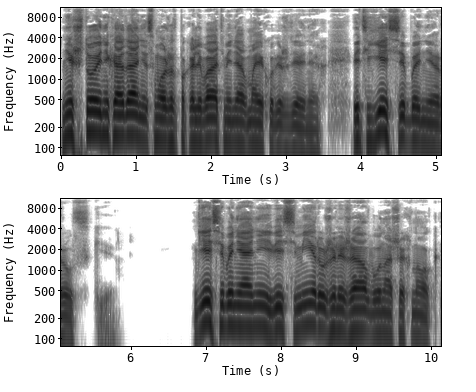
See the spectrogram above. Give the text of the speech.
Ничто и никогда не сможет поколебать меня в моих убеждениях. Ведь если бы не русские... Если бы не они, весь мир уже лежал бы у наших ног.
